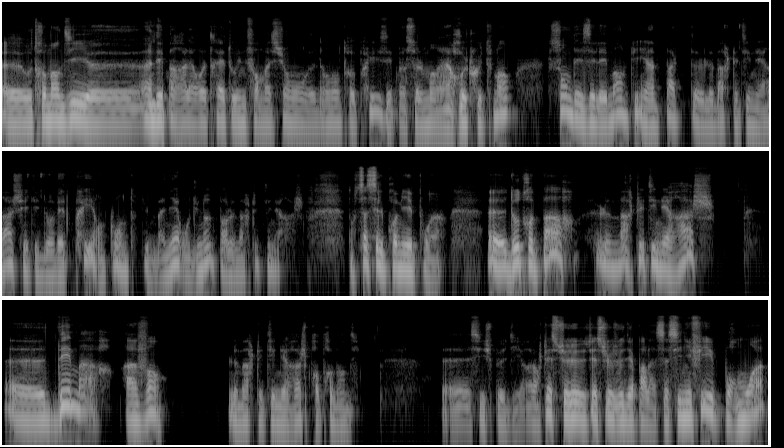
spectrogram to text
Euh, autrement dit, euh, un départ à la retraite ou une formation euh, dans l'entreprise, et pas seulement un recrutement, sont des éléments qui impactent le marketing RH et qui doivent être pris en compte d'une manière ou d'une autre par le marketing RH. Donc ça, c'est le premier point. D'autre part, le marketing RH démarre avant le marketing RH proprement dit. Si je peux dire. Alors, qu'est-ce que, qu'est-ce que je veux dire par là? Ça signifie pour moi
